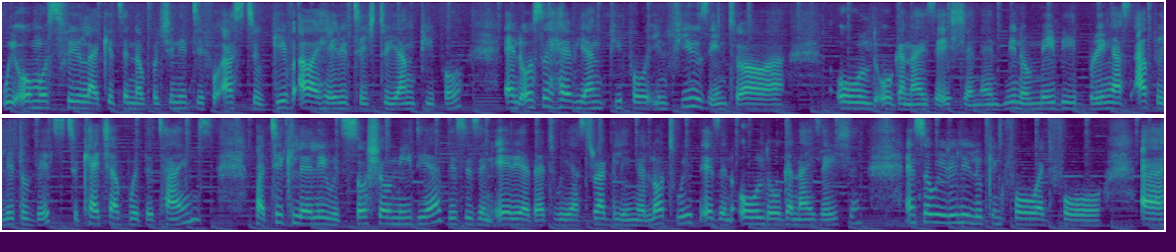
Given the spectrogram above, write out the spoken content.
We almost feel like it's an opportunity for us to give our heritage to young people and also have young people infuse into our old organization and you know maybe bring us up a little bit to catch up with the times particularly with social media. This is an area that we are struggling a lot with as an old organization. And so we're really looking forward for uh,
